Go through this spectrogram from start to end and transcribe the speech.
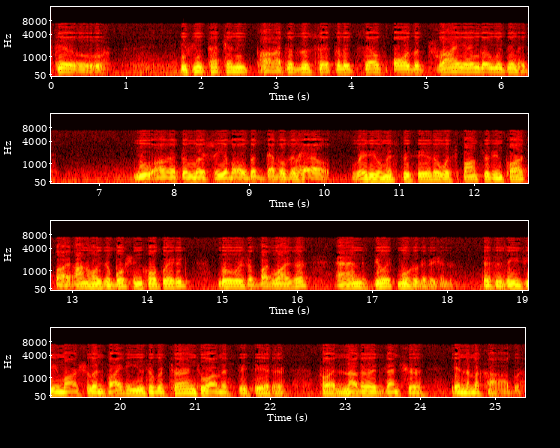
still. If you touch any part of the circle itself or the triangle within it, you are at the mercy of all the devils in hell. Radio Mystery Theater was sponsored in part by Anheuser-Busch Incorporated, Brewers of Budweiser, and Buick Motor Division. This is E.G. Marshall inviting you to return to our Mystery Theater for another adventure in the macabre.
